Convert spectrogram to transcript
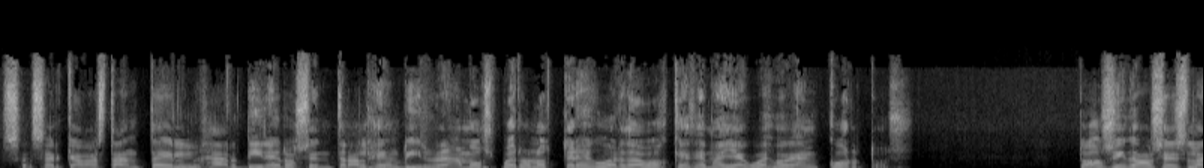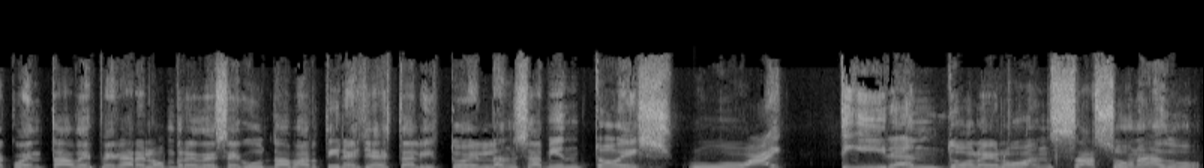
Se acerca bastante el jardinero central Henry Ramos. Bueno, los tres guardabosques de Mayagüez juegan cortos. Dos y dos es la cuenta. Despegar el hombre de segunda. Martínez ya está listo. El lanzamiento es white tirándole, lo han sazonado.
